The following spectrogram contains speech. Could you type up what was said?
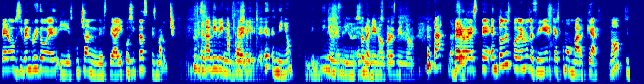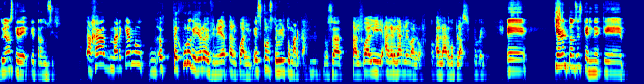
pero si ven ruido eh, y escuchan este, ahí cositas, es Maruchan. Está divina, por cierto. Es, niño. Es niño. Es niño. Es femenino, pero es niño. pero este, entonces podríamos definir que es como marquear, ¿no? Si tuviéramos que, que traducir ajá, marquear no, te juro que yo lo definiría tal cual, es construir tu marca, o sea, tal cual y agregarle valor a largo plazo. Ok. Eh, quiero entonces que, que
